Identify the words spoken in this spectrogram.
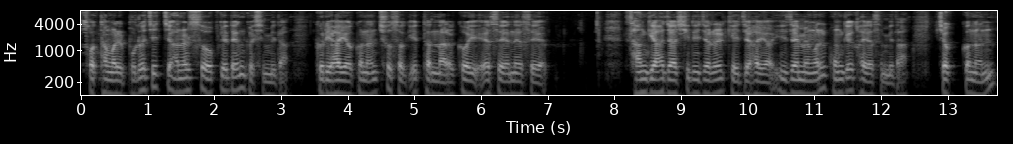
소탕을 부르짖지 않을 수 없게 된 것입니다. 그리하여 그는 추석 이튿날 그의 SNS에 상기하자 시리즈를 게재하여 이재명을 공격하였습니다. 즉 그는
